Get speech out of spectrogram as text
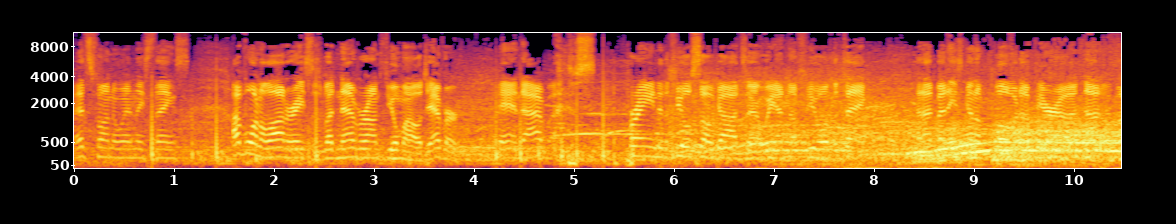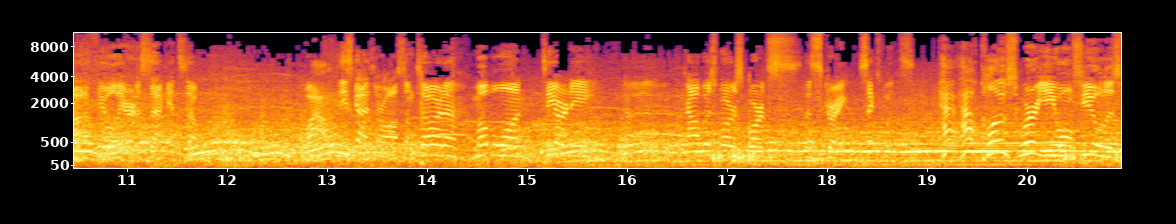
it's fun to win these things. I've won a lot of races, but never on fuel mileage ever. And I'm just praying to the fuel cell gods that we had enough fuel in the tank. And I bet he's going to blow it up here, uh, not out of fuel here in a second. So, wow, these guys are awesome. Toyota, Mobil One, TRD, uh, Kyle Busch Motorsports. This is great. Six wins. How, how, close were you on fuel as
